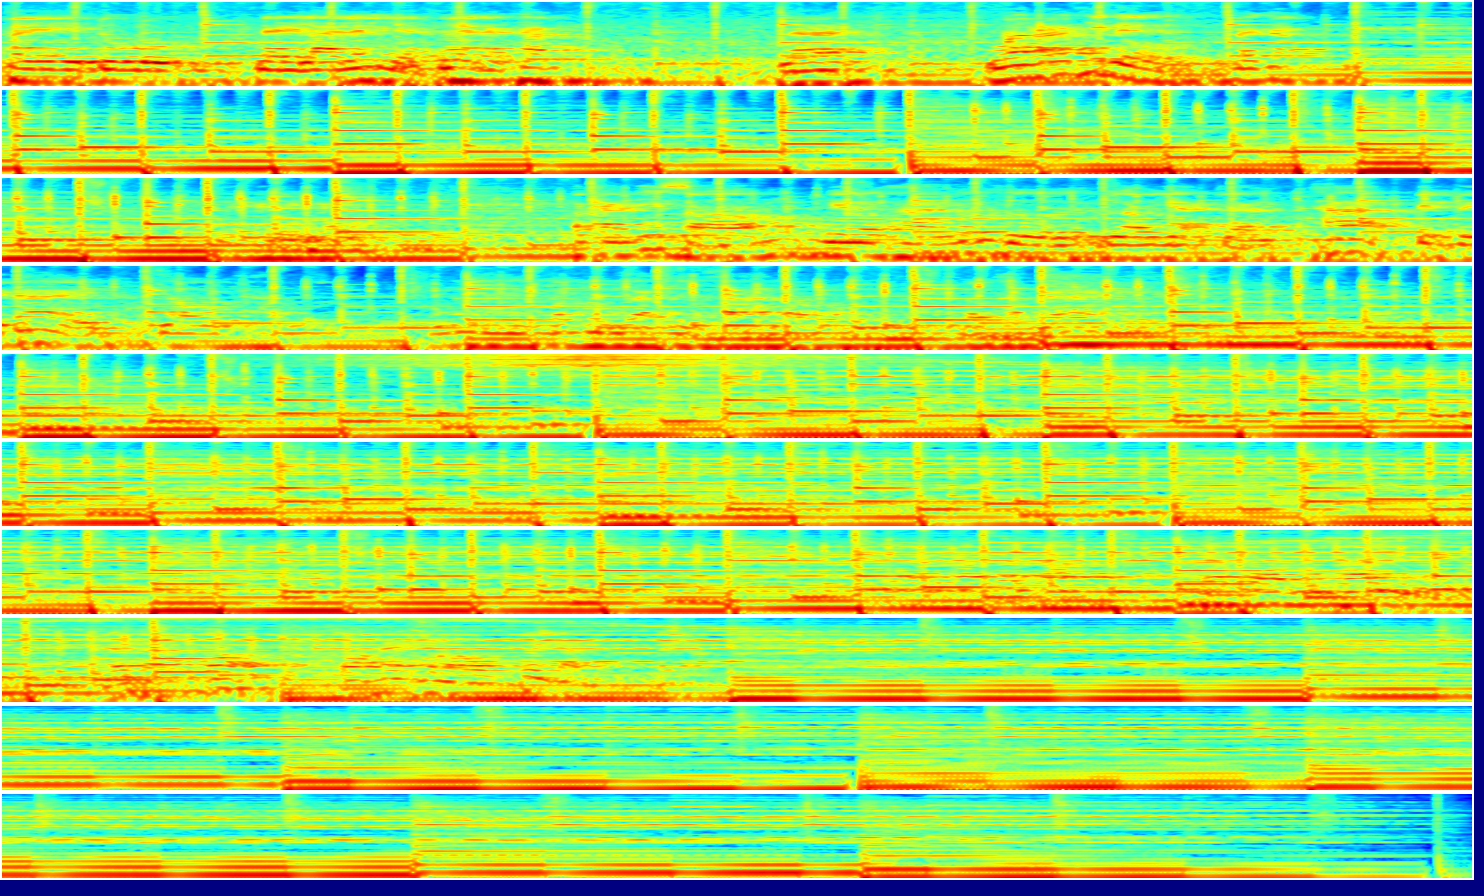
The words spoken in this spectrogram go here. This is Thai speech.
ไปดูในรายละเอียดด้วยนะครับนะวาระที่หนึ่งนะครับประการที่สองแนวทางก็คือเราอยากจะถ้าเป็นไปได้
